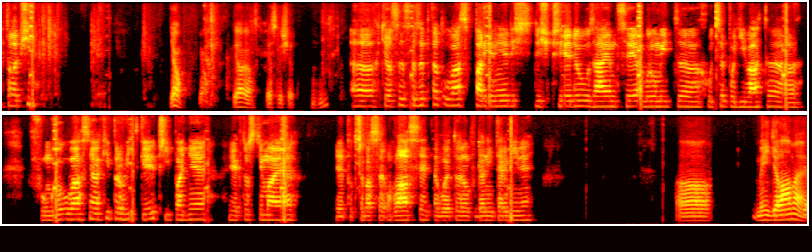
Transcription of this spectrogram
Je to lepší? Jo, jo, jo, je slyšet. Mhm. Uh, chtěl jsem se zeptat u vás v palírně, když, když přijedou zájemci a budou mít uh, chuť se podívat, uh, fungují u vás nějaké prohlídky, případně jak to s tím je? Je potřeba se ohlásit, nebo je to jenom v daný termíny? Uh, my děláme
